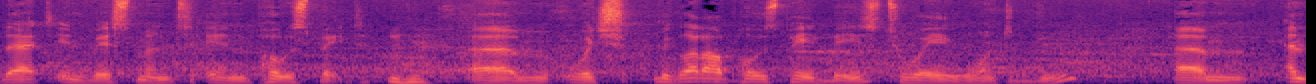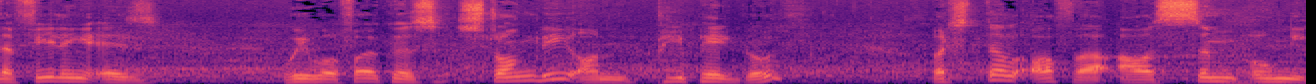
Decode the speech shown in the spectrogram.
that investment in postpaid, um, which we got our postpaid base to where we want to do. Um, and the feeling is we will focus strongly on prepaid growth, but still offer our SIM only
